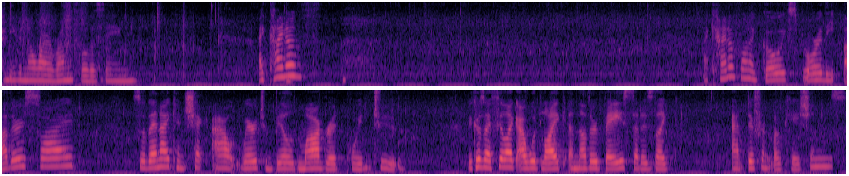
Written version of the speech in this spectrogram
don't even know why I run for the thing. I kind of... I kind of want to go explore the other side so then I can check out where to build Margaret Point 2. Because I feel like I would like another base that is like at different locations.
